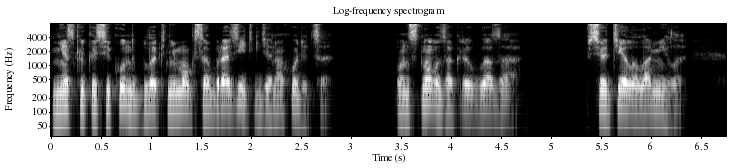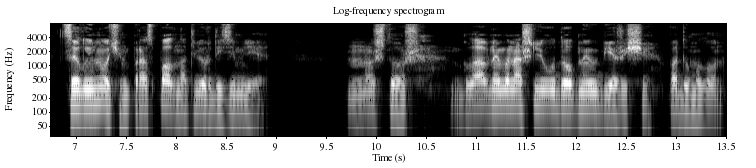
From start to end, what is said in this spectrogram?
Несколько секунд Блэк не мог сообразить, где находится. Он снова закрыл глаза. Все тело ломило. Целую ночь он проспал на твердой земле. «Ну что ж, главное, мы нашли удобное убежище», — подумал он.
